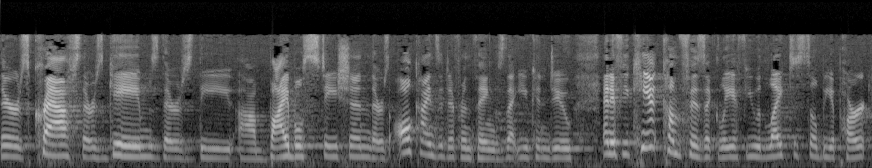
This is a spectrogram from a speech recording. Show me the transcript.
There's crafts, there's games, there's the um, Bible station, there's all kinds of different things that you can do. And if you can't come physically, if you would like to still be a part,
